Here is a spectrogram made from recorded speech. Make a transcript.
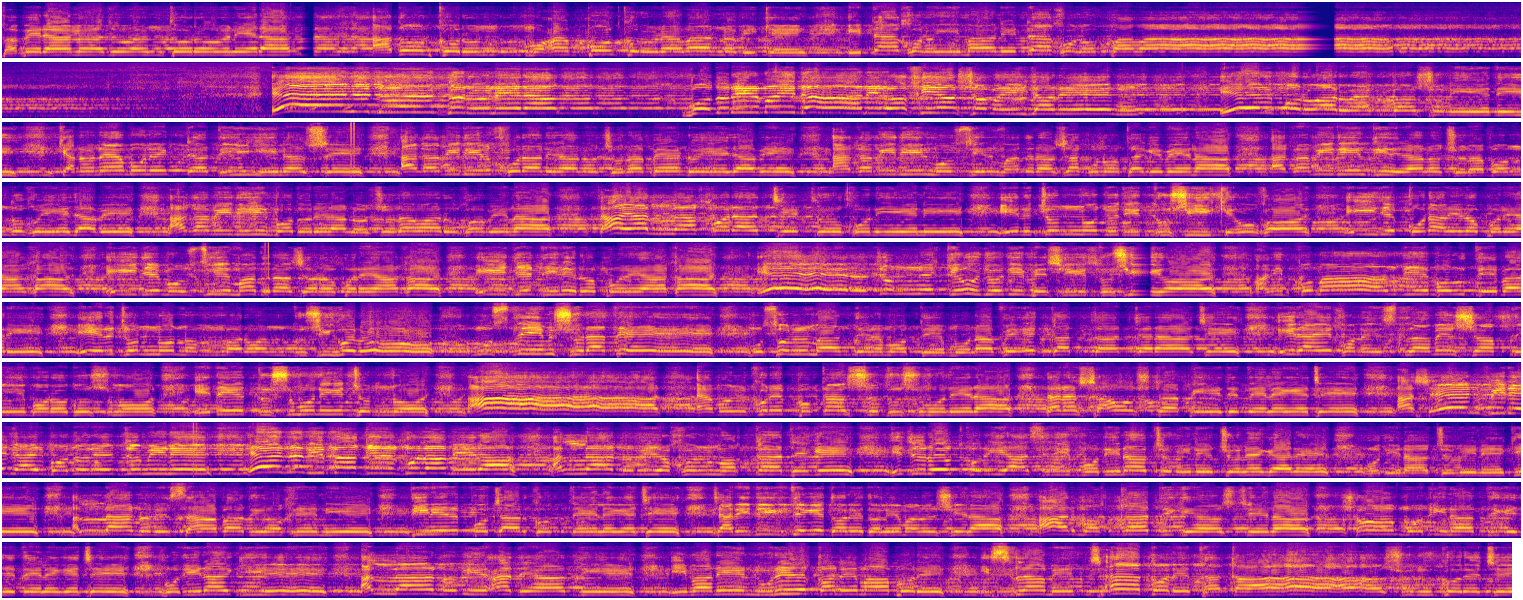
বাপেরা করুন মহাব্বত করুন আমার নবীকে। এটা কোনো ইমান এটা কোনো পাওয়া। শুনিয়ে দিই। কেননা এমন একটা দিন আসে, আগামী দিন কোরআনের আলোচনা ব্যান্ড হয়ে যাবে। আগামী দিন মসজিদ, মাদ্রাসা কোনো থাকবে না। আগামী দিন দিনের আলোচনা বন্ধ হয়ে যাবে। আগামী দিন বদরের আলোচনা আর হবে না। তাই আল্লাহ করাচ্ছে একটু করিয়ে নি। এর জন্য যদি দোষী কেউ হয়, এই যে কোরআনের ওপরে আঘাত, এই যে মসজিদ, মাদ্রাসার ওপরে আঘাত, এই যে দিনের ওপরে আঘাত, এর জন্য কেউ যদি বেশি দোষী হয়, আমি প্রমাণ দিয়ে বলতে পারি, এর জন্য নম্বর ওয়ান দোষী হলো মুসলিম সুরাতে মুসলমানদের মধ্যে মুনাফেক, গাদ্দার যারা আছে, এরা এখন ইসলামের সবচেয়ে বড় দুশ্মন। এদের দুশ্মনের জন্য আর এমন করে প্রকাশ্য দুশ্মনেরা তারা সাহসটা পেয়ে যেতে লেগেছে। আসেন ফিরে যায় বদরের জমিনে। এ নবী পাকের গোলামেরা আল্লাহ নবী যখন মক্কা থেকে হিজরত করিয়া শ্রী মদিনার জমিনে চলে গেলেন মদিনার জমিনে গিয়ে আল্লাহ নবী সাহাবাদিওকে নিয়ে দিনের প্রচার করতে লেগেছে। চারিদিক থেকে দলে দলে মানুষেরা আর মক্কার দিকে আসছে না, সব মদিনার দিকে যেতে লেগেছে। মদিনায় গিয়ে আল্লাহ নবীর হাতে হাত দিয়ে ইমানে নূরের কলেমা পড়ে, ইসলামের ছাতলে থাকা শুরু করেছে।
